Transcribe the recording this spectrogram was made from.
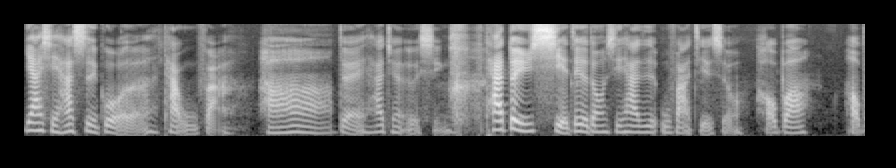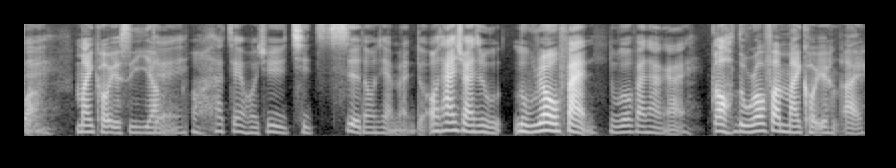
鸭血他试过了，他无法啊，对他觉得恶心，他对于血这个东西他是无法接受。好吧，好吧，Michael 也是一样。对哦，他之前回去其实吃的东西还蛮多哦，他很喜欢吃卤卤肉饭，卤肉饭他很爱。哦，卤肉饭 Michael 也很爱，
